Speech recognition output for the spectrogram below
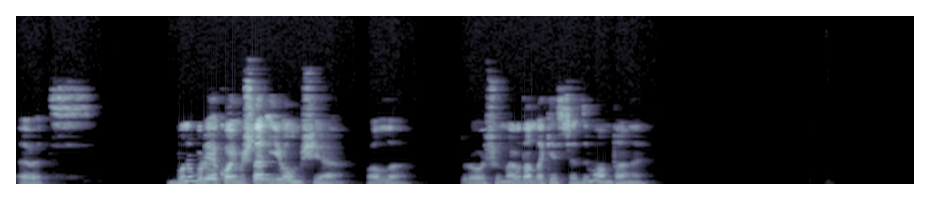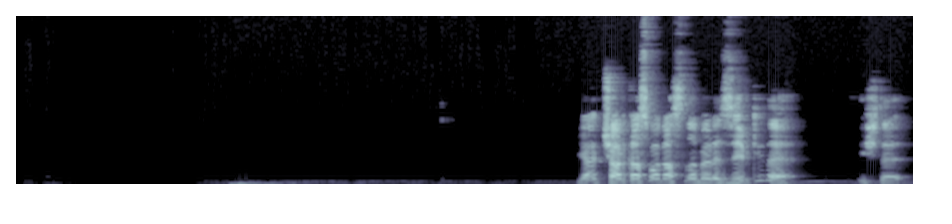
Evet. Bunu buraya koymuşlar iyi olmuş ya. Valla. Dur o şunlardan da keseceğiz değil mi 10 tane? Ya çar kasmak aslında böyle zevkli de işte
